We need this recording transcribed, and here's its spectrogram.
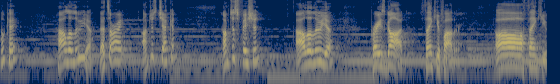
Okay. Hallelujah. That's all right. I'm just checking. I'm just fishing. Hallelujah. Praise God. Thank you, Father. Oh, thank you.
